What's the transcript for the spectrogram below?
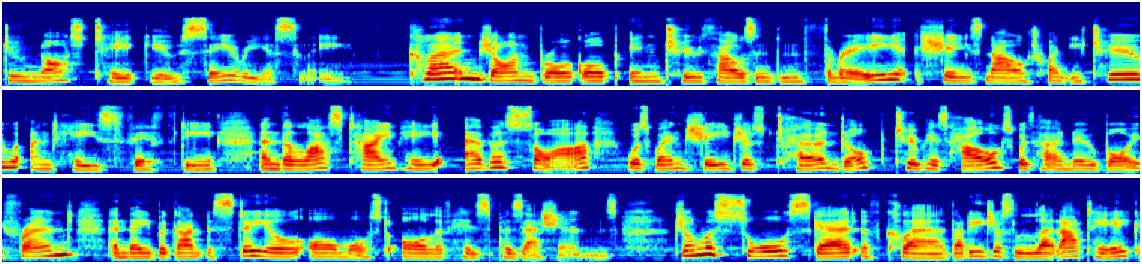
do not take you seriously. Claire and John broke up in 2003. She's now 22 and he's 50. And the last time he ever saw her was when she just turned up to his house with her new boyfriend and they began to steal almost all of his possessions. John was so scared of Claire that he just let her take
